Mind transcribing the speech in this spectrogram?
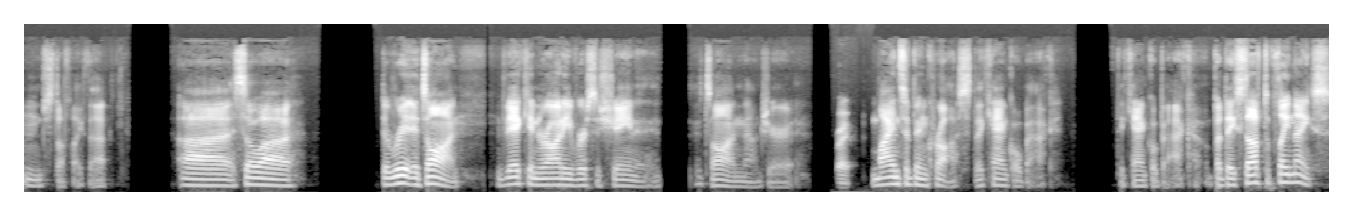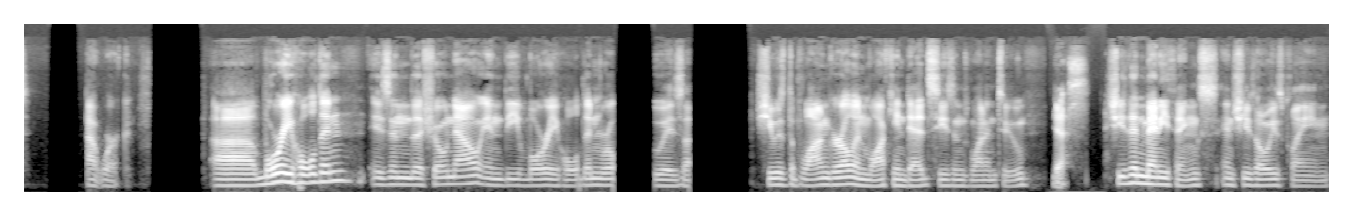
and stuff like that." Uh, so uh, the re- it's on Vic and Ronnie versus Shane. It's on now, Jarrett. Right. Lines have been crossed. They can't go back. They can't go back. But they still have to play nice at work. Uh, Laurie Holden is in the show now in the Laurie Holden role, who is uh, she was the blonde girl in Walking Dead seasons one and two. Yes. She's in many things, and she's always playing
